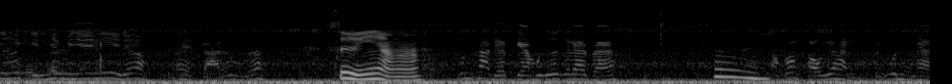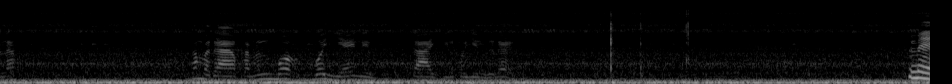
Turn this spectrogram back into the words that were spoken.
ยังให้กินให้มีไอ้นี่เด้อไอ้ตาลูกเด้อ ซื้ออีหยังอะอุ่นข้าวเดี๋ยวแกมมื้ออื่นก็ได้ไปอืมเอาก้องเขาอยู่หั่นไปอุ่นให้แม่นะ ธรรมดาคันมันบ่บ่แหย่นี่ตายกินข้าวเย็นก็ได้แม่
